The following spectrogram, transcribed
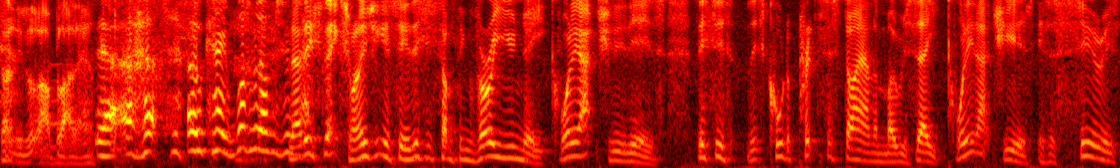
Don't need to look like bloodhound. Yeah. okay, what are we on to Now next? this next one, as you can see, this is something very unique. What it actually is, this is it's called a Princess Diana mosaic. What it actually is is a series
